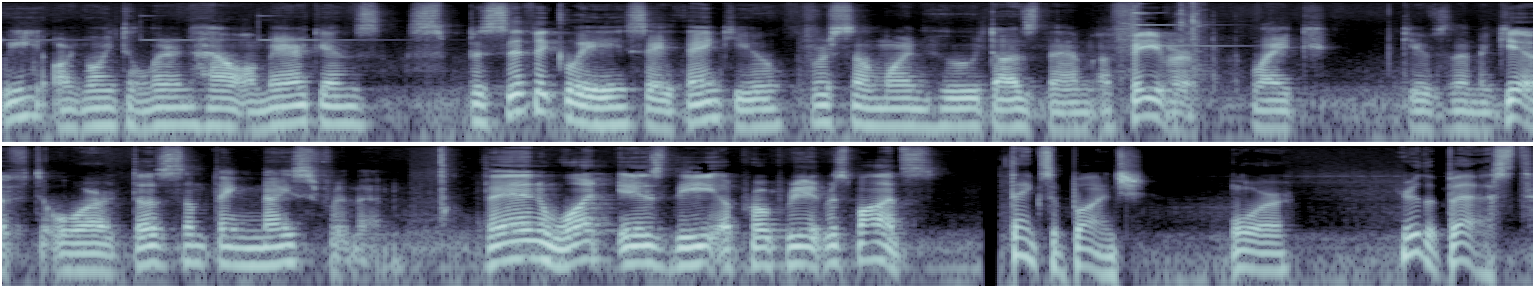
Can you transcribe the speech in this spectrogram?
we are going to learn how Americans specifically say thank you for someone who does them a favor, like gives them a gift or does something nice for them. Then what is the appropriate response? Thanks a bunch. Or, you're the best.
